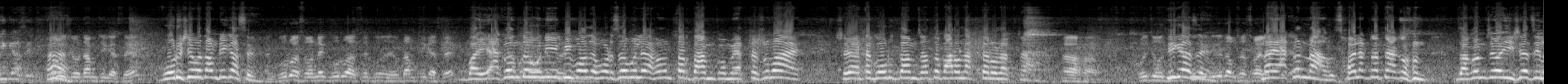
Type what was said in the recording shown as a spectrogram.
ঠিক আছে। হ্যাঁ। দাম ঠিক আছে। গরু হিসেবে দাম ঠিক আছে? গরু আছে অনেক গরু আছে দাম ঠিক আছে। ভাই এখন তো উনি বিপদে পড়ছে বলে এখন তার দাম কমে। একটা সময় সে একটা গরুর দাম যত বারো লাখ তেরো লাখ টাকা। ঠিক আছে? না এখন না ছয় লাখ টাকা তো এখন। যখন যে ওই ইসে ছিল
